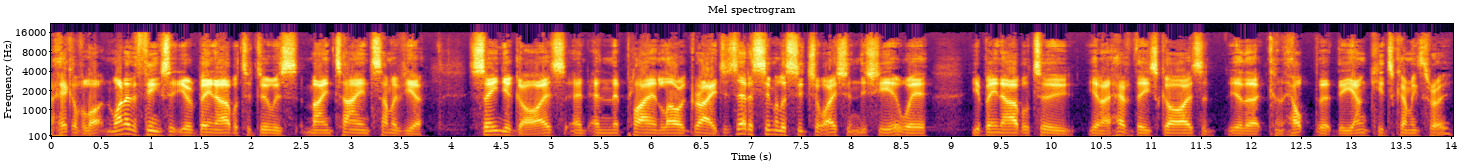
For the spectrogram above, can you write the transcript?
a heck of a lot. And one of the things that you've been able to do is maintain some of your senior guys and, and they're playing lower grades. Is that a similar situation this year where you've been able to, you know, have these guys that, you know, that can help the, the young kids coming through?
